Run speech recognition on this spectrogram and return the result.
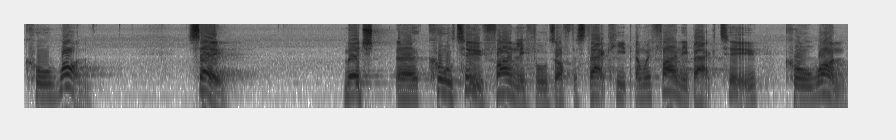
call 1. So, merge uh, call 2 finally falls off the stack heap and we're finally back to call 1.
